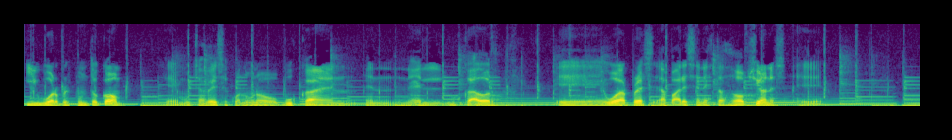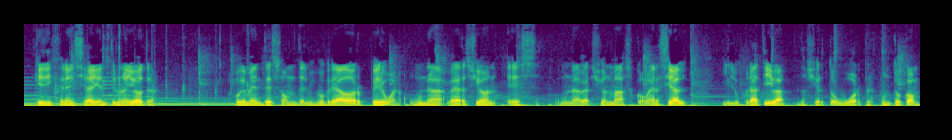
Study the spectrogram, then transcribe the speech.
y wordpress.com. Eh, muchas veces cuando uno busca en, en el buscador WordPress aparecen estas dos opciones. ¿Qué diferencia hay entre una y otra? Obviamente son del mismo creador, pero bueno, una versión es una versión más comercial y lucrativa, ¿no es cierto? WordPress.com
